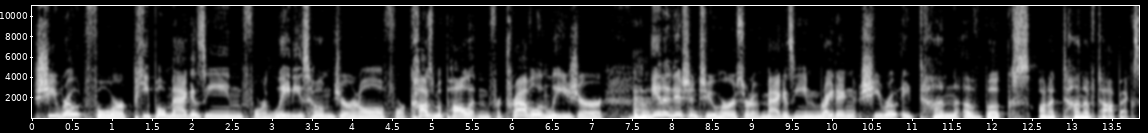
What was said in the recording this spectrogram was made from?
She wrote for People magazine, for Ladies Home Journal, for Cosmopolitan, for Travel and Leisure. Mm-hmm. In addition to her sort of magazine writing, she wrote a ton of books on a ton of topics.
